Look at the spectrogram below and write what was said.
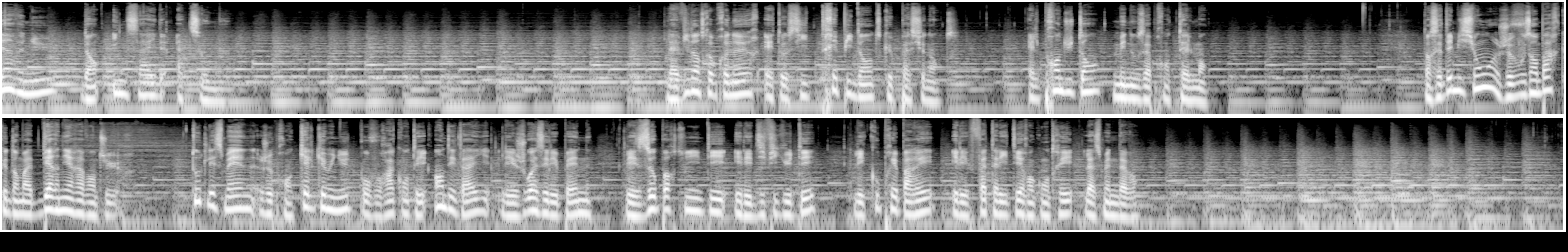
Bienvenue dans Inside Atsum. La vie d'entrepreneur est aussi trépidante que passionnante. Elle prend du temps mais nous apprend tellement. Dans cette émission, je vous embarque dans ma dernière aventure. Toutes les semaines, je prends quelques minutes pour vous raconter en détail les joies et les peines, les opportunités et les difficultés, les coups préparés et les fatalités rencontrées la semaine d'avant.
